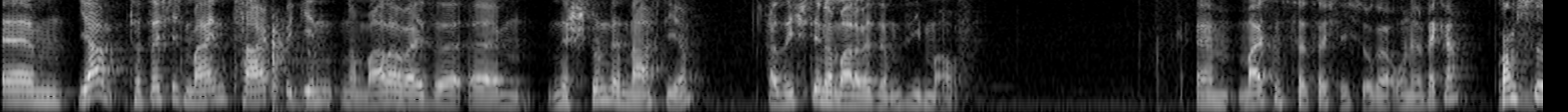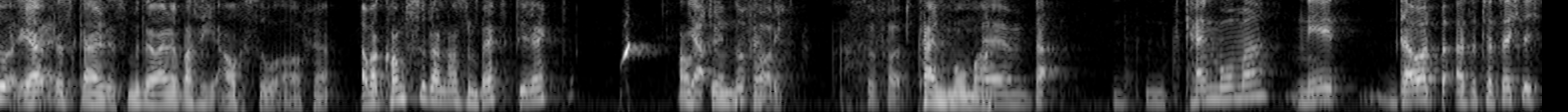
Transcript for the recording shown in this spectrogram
Ähm, ja, tatsächlich, mein Tag beginnt normalerweise ähm, eine Stunde nach dir. Also ich stehe normalerweise um sieben auf. Ähm, meistens tatsächlich sogar ohne Wecker. Kommst Das du, ja, geil. das ist geil ist. Mittlerweile wache ich auch so auf, ja. Aber kommst du dann aus dem Bett direkt? Aufstehen, ja, sofort. fertig. Sofort. Kein MoMA. Ähm, da, kein MoMA? Nee, dauert, also tatsächlich,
